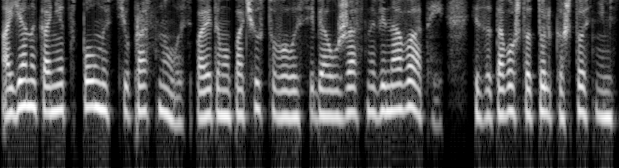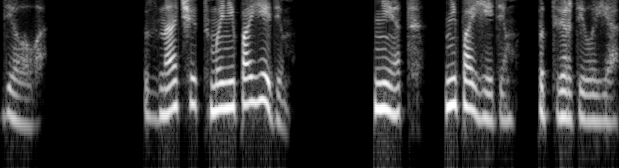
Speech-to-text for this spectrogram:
А я, наконец, полностью проснулась, поэтому почувствовала себя ужасно виноватой из-за того, что только что с ним сделала. «Значит, мы не поедем?» «Нет, не поедем», — подтвердила я.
